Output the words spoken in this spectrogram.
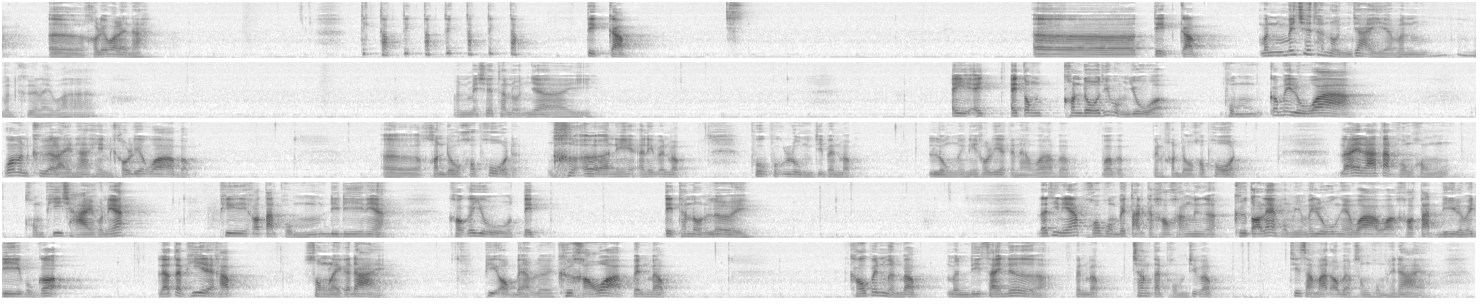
เออเขาเรียกว่าอะไรนะ ติ๊กตักติ๊กตักติ๊กตักติ๊กตักติดกับ เอ่อ ติดกับ มันไม่ใช่ถนนใหญ่อะมัน มันคืออะไรวะ มันไม่ใช่ถนนใหญ่ ไอไอไอตรงคอนโดที่ผมอยู่อะผมก็ไม่รู้ว่า ว่ามันคืออะไรนะ เห็นเขาเรียกว่าแบบ เอ่อคอนโดข้าวโพดเออ อันนี้ อันนี้เป็นแบบพวกพวกลุงที่เป็นแบบลุงไอ้นี่เขาเรียกกันนะว่าแบบว่าแบบเป็นคอนโดข้าวโพด แล้วไอ้ร้านตัดผมของของพี่ชายคนเนี้ย พี่ที่เขาตัดผมดีๆ เนี่ยเขาก็อยู่ติดติดถนนเลย แล้วทีเนี้ยพอผมไปตัดกับเขาครั้งหนึ่งอะคือตอนแรกผมยังไม่รู้ไงว่าว่าเขาตัดดีหรือไม่ดี ผมก็ แล้วแต่พี่เลยครับ ทรงอะไรก็ได้ พี่ออกแบบเลย คือเขาอะเป็นแบบ เขาเป็นเหมือนแบบเหมือนดีไซเนอร์อะเป็นแบบช่างตัดผมที่แบบที่สามารถออกแบบทรงผมให้ได้อะ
